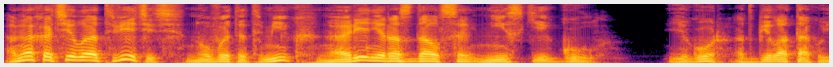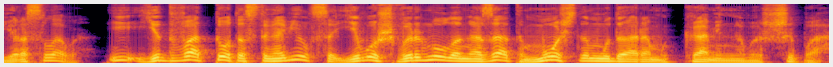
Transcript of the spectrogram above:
Она хотела ответить, но в этот миг на арене раздался низкий гул. Егор отбил атаку Ярослава, и едва тот остановился, его швырнуло назад мощным ударом каменного шипа.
